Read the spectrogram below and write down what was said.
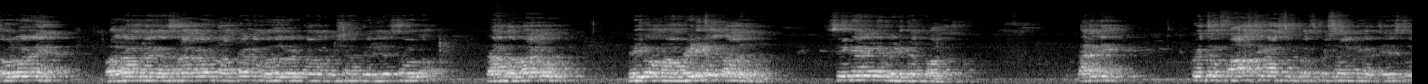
త్వరలోనే బలరామనగర్ నగర్ సహకారంతో మొదలు పెడతామన్న విషయాన్ని తెలియజేస్తా ఉన్నాం. దాంతోపాటు మీకు మా medical college Singareni medical college. దాన్ని కొంచెం ఫాస్ట్గా సూపర్ స్పెషాలిటీగా చేస్తూ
